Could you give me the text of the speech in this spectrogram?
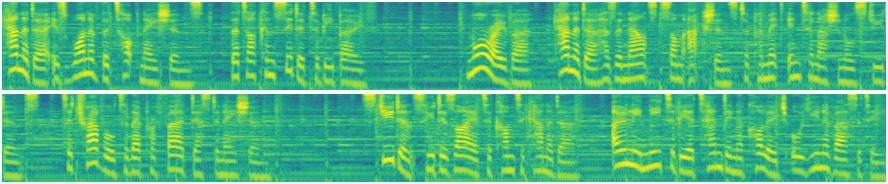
Canada is one of the top nations that are considered to be both. Moreover, Canada has announced some actions to permit international students to travel to their preferred destination. Students who desire to come to Canada only need to be attending a college or university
